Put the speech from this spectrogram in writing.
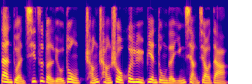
但短期资本流动常常受汇率变动的影响较大。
